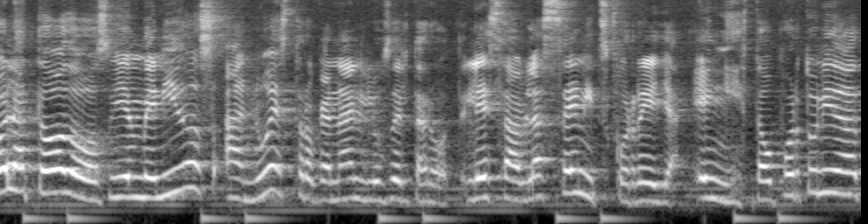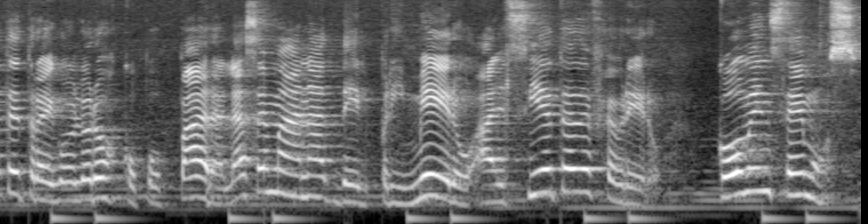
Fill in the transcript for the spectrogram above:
Hola a todos, bienvenidos a nuestro canal Luz del Tarot. Les habla Zenitz Correya. En esta oportunidad te traigo el horóscopo para la semana del primero al 7 de febrero. Comencemos.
